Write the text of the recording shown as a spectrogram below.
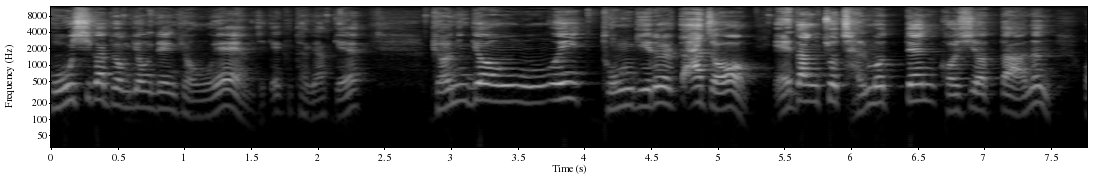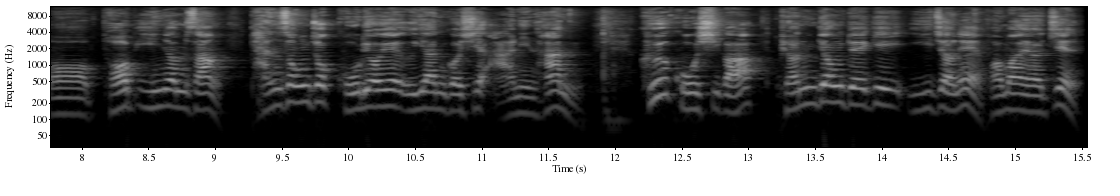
고시가 변경된 경우에 이제 깨끗하게 할게. 변경의 동기를 따져 애당초 잘못된 것이었다는 어, 법 이념상 반성적 고려에 의한 것이 아닌 한 그 고시가 변경되기 이전에 범하여진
